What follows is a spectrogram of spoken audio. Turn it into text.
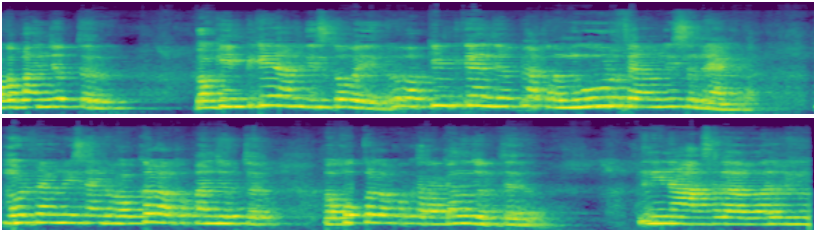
ఒక పని చెప్తారు ఒక ఇంటికే అని తీసుకోపోయారు ఒక ఇంటికే అని చెప్పి అక్కడ మూడు ఫ్యామిలీస్ ఉన్నాయి అక్కడ మూడు ఫ్యామిలీస్ అంటే ఒక్కరు ఒక పని చెప్తారు. ఒక్కొక్కరు ఒక్కొక్క రకంగా చెప్తారు. నేను అసలు వాళ్ళు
